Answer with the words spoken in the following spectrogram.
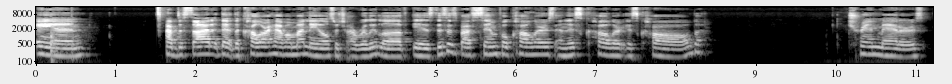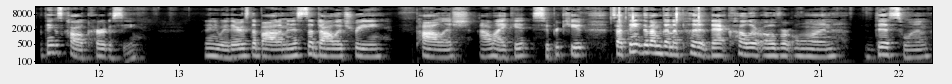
And I've decided that the color I have on my nails, which I really love, is this is by Sinful Colors, and this color is called Trend Matters. I think it's called Courtesy. But anyway, there's the bottom. And this is a Dollar Tree polish. I like it. Super cute. So I think that I'm going to put that color over on this one.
